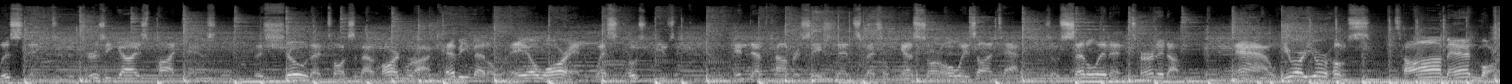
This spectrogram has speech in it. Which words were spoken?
listening to the Jersey Guys Podcast, the show that talks about hard rock, heavy metal, AOR, and West Coast music. In depth conversation and special guests are always on tap, so settle in and turn it up. Now, here are your hosts, Tom and Mark.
